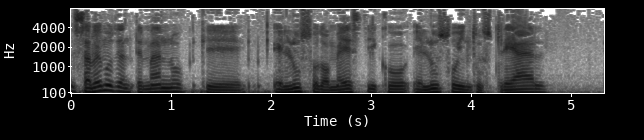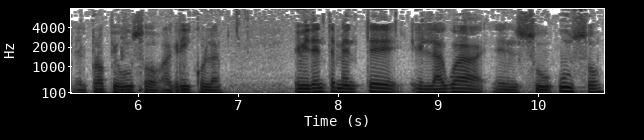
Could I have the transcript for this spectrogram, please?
sabemos de antemano que el uso doméstico, el uso industrial, el propio uso agrícola, evidentemente el agua en su uso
